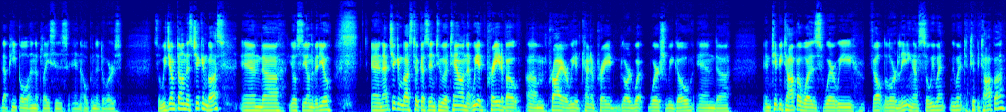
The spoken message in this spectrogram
the people and the places and open the doors. So we jumped on this chicken bus, and uh, you'll see on the video and that chicken bus took us into a town that we had prayed about um, prior. We had kind of prayed, Lord, what where should we go? And uh, and Tipitapa was where we felt the Lord leading us. So we went we went to Tipitapa.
